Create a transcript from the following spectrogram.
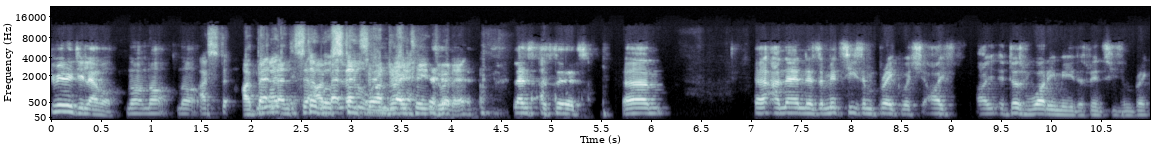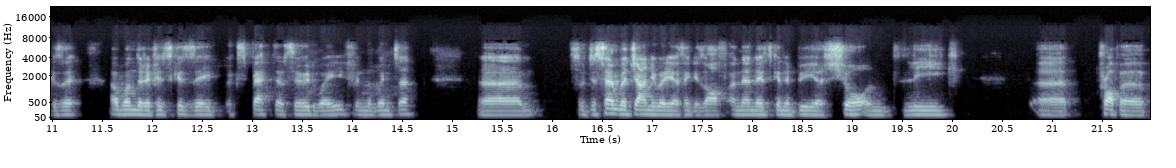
community level, not not not I, st- I bet Leinster Leinster. I bet still Leinster under yeah. 18s win it. Leinster thirds. Um, uh, and then there's a mid-season break, which I, I it does worry me. This mid-season break, because I, I wonder if it's because they expect a third wave in the winter. Um, so December, January, I think is off, and then there's going to be a shortened league, uh, proper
